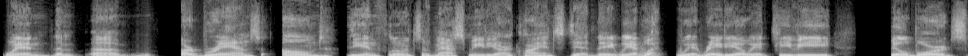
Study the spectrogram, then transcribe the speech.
when the, uh, our brands owned the influence of mass media. Our clients did. They, we had what? We had radio, we had TV, billboards,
